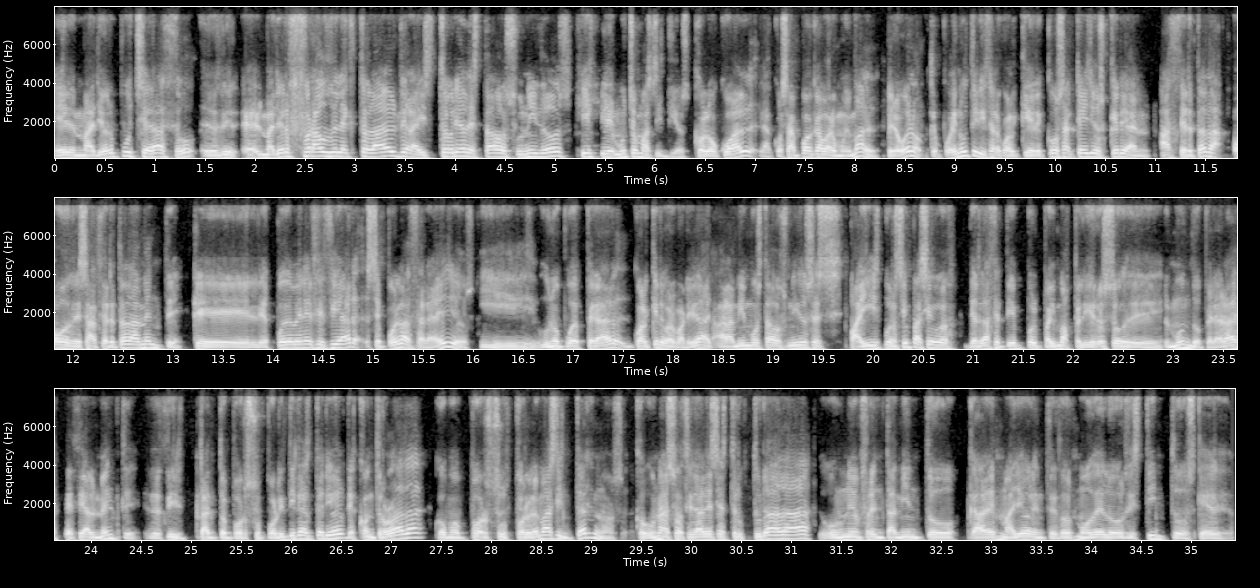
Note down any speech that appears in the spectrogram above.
el mayor pucherazo, es decir, el mayor fraude electoral de la historia de Estados Unidos y de muchos más sitios. Con lo cual, la cosa puede acabar muy mal. Pero bueno, que pueden utilizar cualquier cosa que ellos crean acertada o desacertadamente que les puede beneficiar, se puede lanzar a ellos. Y uno puede esperar cualquier barbaridad. Ahora mismo Estados Unidos es país, bueno, siempre ha sido desde hace tiempo el país más peligroso del mundo, pero ahora especialmente. Es decir, tanto por su política exterior descontrolada como por sus problemas internos, con una sociedad desestructurada, con un enfrentamiento cada vez mayor entre dos modelos distintos que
